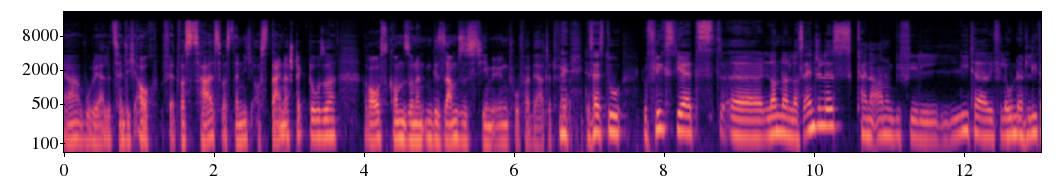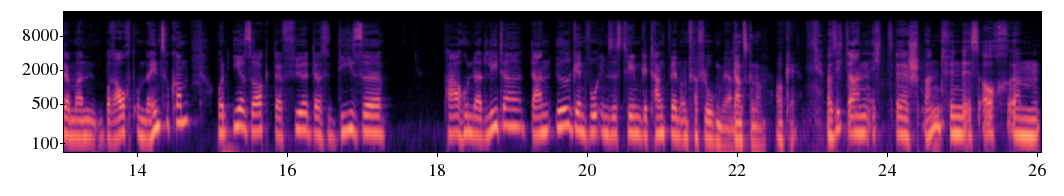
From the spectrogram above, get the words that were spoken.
ja, wo du ja letztendlich auch für etwas zahlst, was dann nicht aus deiner Steckdose rauskommt, sondern im Gesamtsystem irgendwo verwertet wird. Nee, das heißt, du, du fliegst jetzt äh, London, Los Angeles, keine Ahnung, wie viel Liter, wie viele hundert Liter man braucht, um dahin zu kommen, und ihr sorgt dafür, dass diese paar hundert Liter dann irgendwo im System getankt werden und verflogen werden. Ganz genau. Okay. Was ich daran echt äh, spannend finde, ist auch, ähm,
